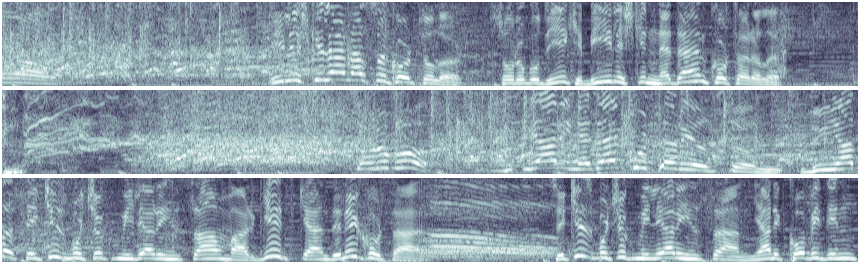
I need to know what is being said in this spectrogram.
eyvallah. İlişkiler nasıl kurtulur? Soru bu değil ki. Bir ilişki neden kurtarılır? Yani neden kurtarıyorsun? Dünyada 8,5 milyar insan var. Git kendini kurtar. 8,5 milyar insan. Yani Covid'in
